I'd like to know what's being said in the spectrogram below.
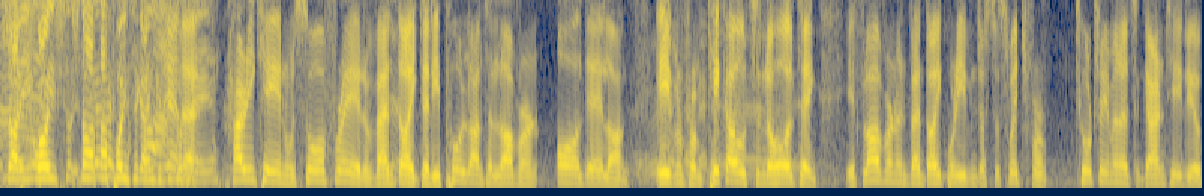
Sorry, well, you start that point again because couldn't hear you. Harry Kane was so afraid of Van Dijk that he pulled onto Lovren all day long, even from kickouts and the whole thing. If Lovren and Van Dijk were even just to switch for two or three minutes, I guaranteed you,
